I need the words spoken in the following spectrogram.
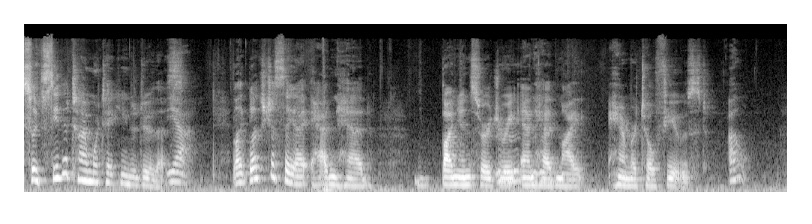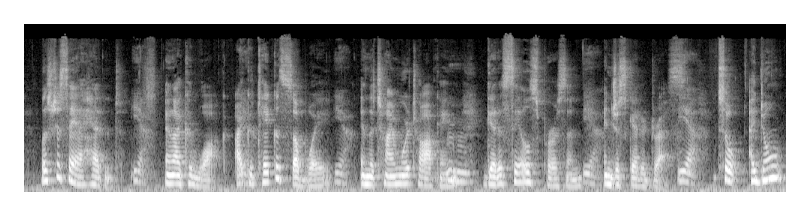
So, see the time we're taking to do this? Yeah. Like, let's just say I hadn't had bunion surgery Mm-hmm, and had mm-hmm. my hammer toe fused. Oh, Let's just say I hadn't. yeah. and I could walk. I could take a subway Yeah. in the time we're talking, mm-hmm. get a salesperson, Yeah. and just get a dress. Yeah. So I don't,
